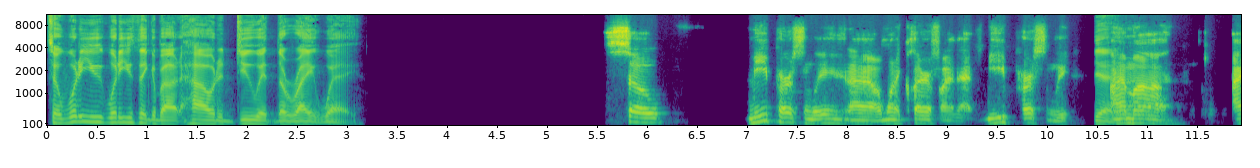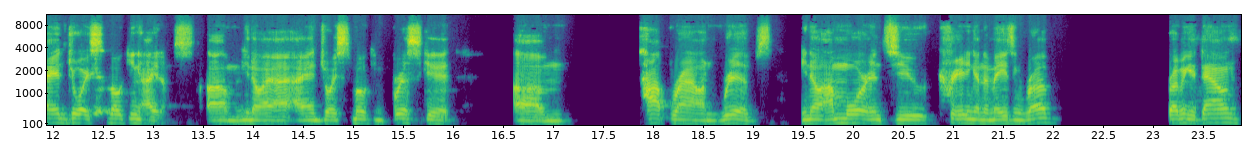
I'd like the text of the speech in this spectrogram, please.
so what do you what do you think about how to do it the right way? So, me personally, uh, I want to clarify that. Me personally, Yeah. I'm uh, I enjoy smoking items. Um, you know, I, I enjoy smoking brisket, um, top round ribs. You know, I'm more into creating an amazing rub, rubbing it down,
